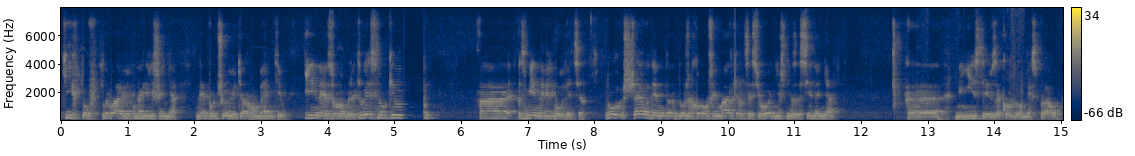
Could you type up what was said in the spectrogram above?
ті, хто впливають на рішення, не почують аргументів і не зроблять висновків, змін не відбудеться. Ну, ще один дуже хороший маркер це сьогоднішнє засідання міністрів закордонних справ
